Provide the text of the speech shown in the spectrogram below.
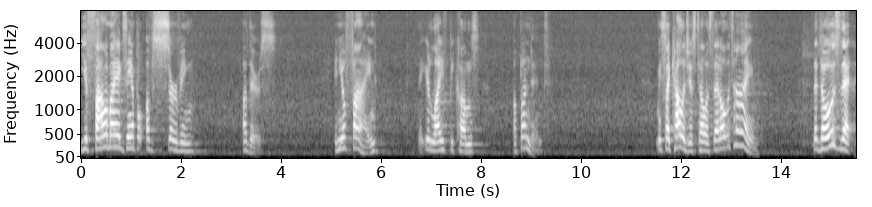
You follow my example of serving others, and you'll find that your life becomes abundant. I mean, psychologists tell us that all the time. That those that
